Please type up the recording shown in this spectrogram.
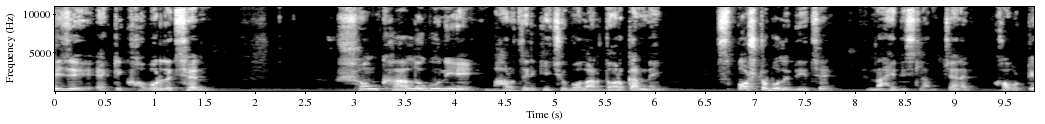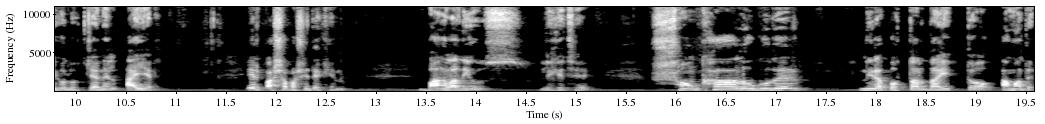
এই যে একটি খবর দেখছেন, সংখ্যালঘু নিয়ে ভারতের কিছু বলার দরকার নেই, স্পষ্ট বলে দিয়েছে নাহিদ ইসলাম। চ্যানেল, খবরটি হলো চ্যানেল আইয়ের এর পাশাপাশি দেখেন, বাংলা নিউজ লিখেছে, সংখ্যালঘুদের নিরাপত্তার দায়িত্ব আমাদের।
